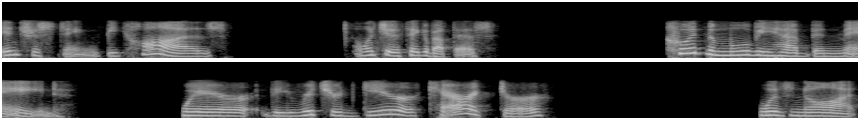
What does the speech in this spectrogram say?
interesting because I want you to think about this. Could the movie have been made where the Richard Gere character was not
